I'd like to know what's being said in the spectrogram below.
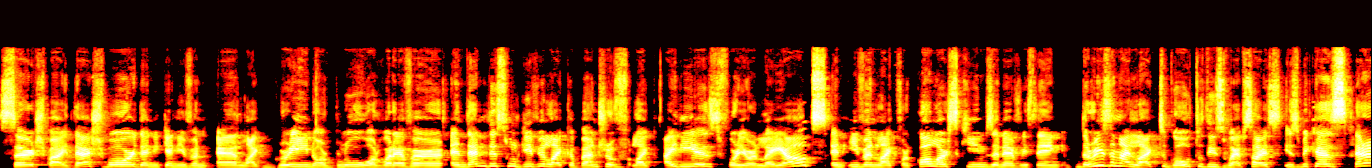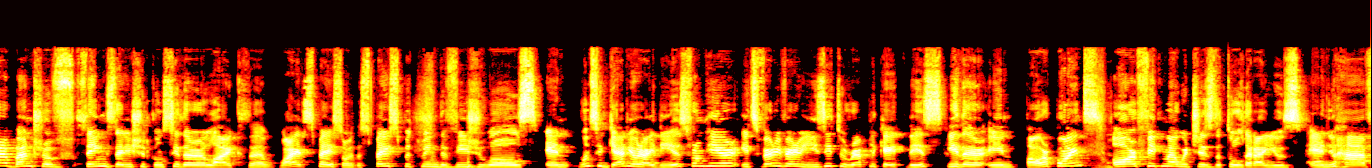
search by dashboard and you can even add like green or blue or whatever. And then this will give you like a bunch of like ideas for your layouts and even like for color schemes and everything. The reason i like to go to these websites is because there are a bunch of things that you should consider like the white space or the space between the visuals. And once you get your ideas from here it's very very easy to replicate this either in powerpoint or figma which is the tool that i use. And you have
